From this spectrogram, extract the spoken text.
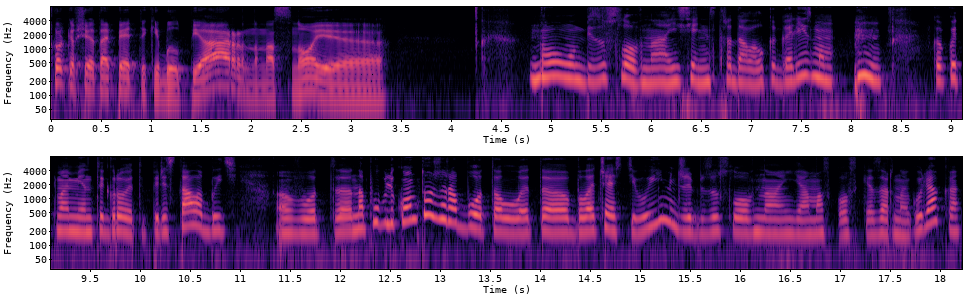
насколько все это опять-таки был пиар, наносной ну, безусловно, Есенин страдал алкоголизмом. В какой-то момент игрой это перестало быть. Вот. Э, на публику он тоже работал, это была часть его имиджа, безусловно, я московский озорной гуляка.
